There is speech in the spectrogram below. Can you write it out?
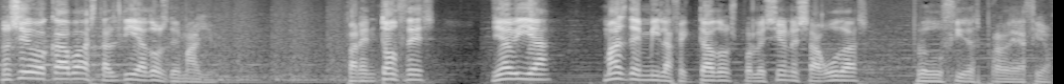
no se llevó a cabo hasta el día 2 de mayo. Para entonces ya había más de 1.000 afectados por lesiones agudas producidas por radiación.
